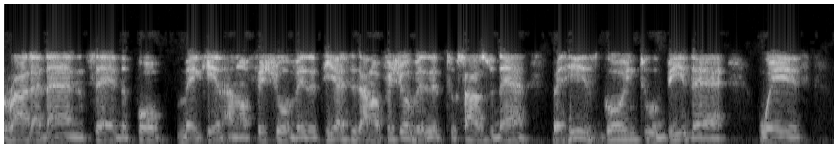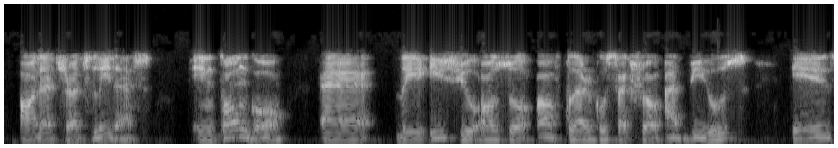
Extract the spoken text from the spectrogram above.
rather than say the Pope making an official visit. Yes, it's an official visit to South Sudan, but he is going to be there with other church leaders. In Congo, uh, the issue also of clerical sexual abuse is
